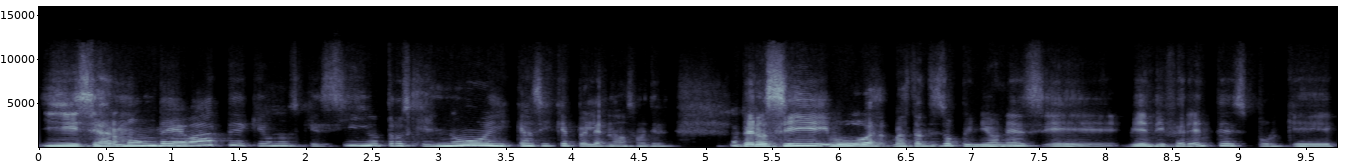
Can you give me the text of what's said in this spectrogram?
Y se armó un debate, que unos que sí, otros que no, y casi que pelean. No, pero sí hubo bastantes opiniones eh, bien diferentes, porque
